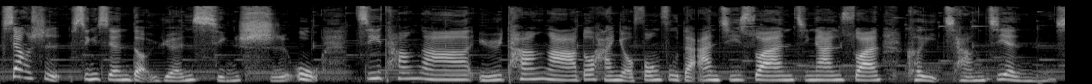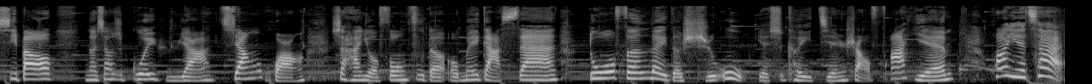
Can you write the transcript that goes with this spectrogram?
像是新鲜的圆形食物，鸡汤啊、鱼汤啊，都含有丰富的氨基酸、精氨酸，可以强健细胞。那像是鲑鱼呀、姜黄，是含有丰富的 Omega 三。多酚类的食物也是可以减少发炎，花椰菜、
